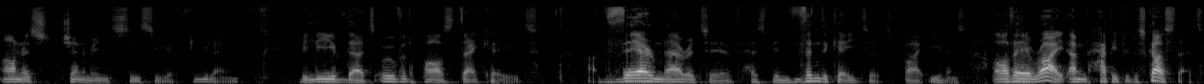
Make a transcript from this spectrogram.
honest, genuine, sincere feeling, believe that over the past decade, uh, their narrative has been vindicated by events. Are they right? I'm happy to discuss that.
